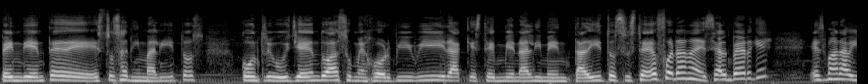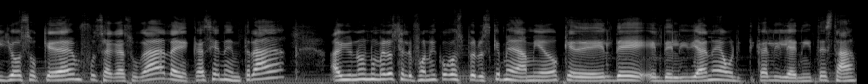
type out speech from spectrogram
pendiente de estos animalitos, contribuyendo a su mejor vivir, a que estén bien alimentaditos. Si ustedes fueran a ese albergue, es maravilloso. Queda en Fusagasugá, casi en entrada hay unos números telefónicos, pero es que me da miedo que el de, el de Liliana, ahorita Lilianita está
